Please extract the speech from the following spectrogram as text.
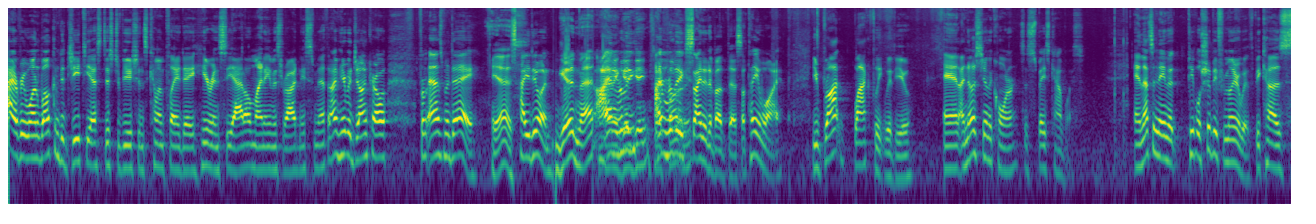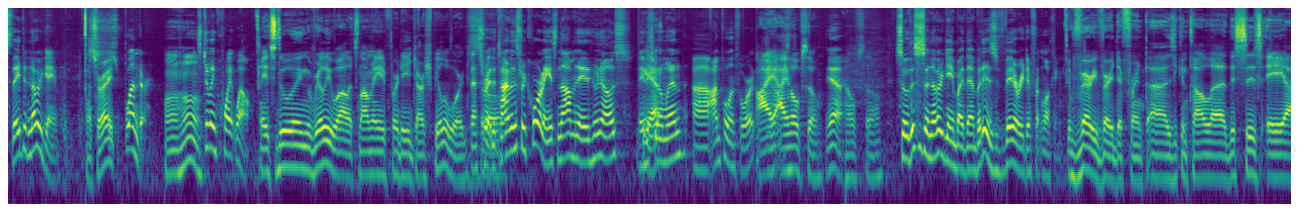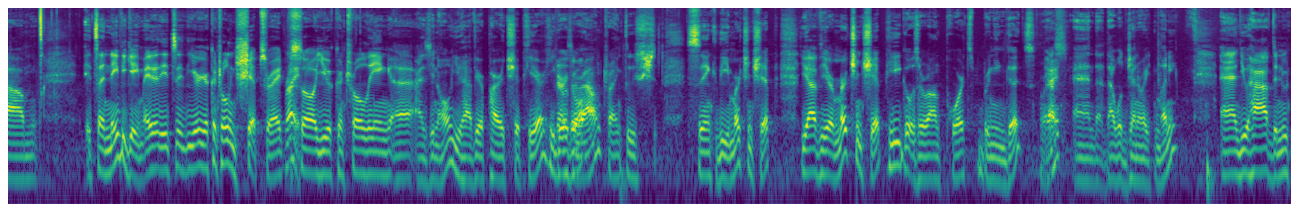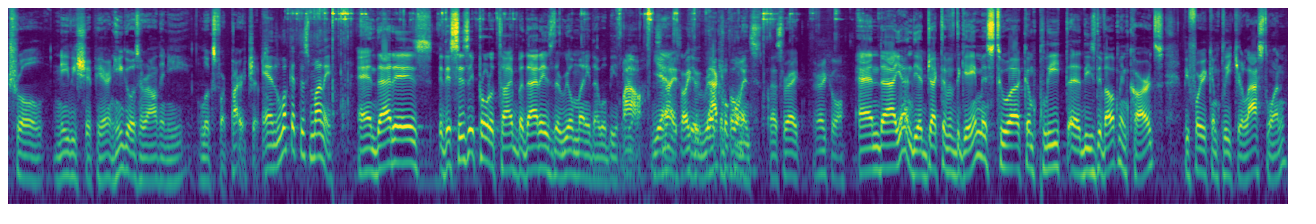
Hi, everyone. Welcome to GTS Distribution's Come and Play Day here in Seattle. My name is Rodney Smith, and I'm here with Giancarlo from Asmodee. Yes. How you doing? Good, man. I'm really, so I'm really far. excited about this. I'll tell you why. You brought Black Fleet with you, and I noticed you're in the corner. It says Space Cowboys. And that's a name that people should be familiar with because they did another game. That's right. Splendor. It's doing quite well. It's doing really well. It's nominated for the Jar Spiel Award. That's so right. The time of this recording, it's nominated. Who knows? Maybe Yeah. it's going to win. Uh, I'm pulling for it. I, I hope so. Yeah. I hope so. So this is another game by them, but it is very different looking. Very, very different. Uh, as you can tell, uh, this is a. Um, it's a navy game. It's a, you're, you're controlling ships, right? Right. So you're controlling, uh, as you know, you have your pirate ship here. He Very goes cool. around trying to sh- sink the merchant ship. You have your merchant ship. He goes around ports bringing goods, right? Yes. And uh, that will generate money. And you have the neutral navy ship here, and he goes around and he looks for pirate ships. And look at this money. And that is, this is a prototype, but that is the real money that will be in the Wow, game. that's nice. I like the real actual components. That's right. Very cool. And uh, yeah, and the objective of the game is to uh, complete uh, these development cards before you complete your last one.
